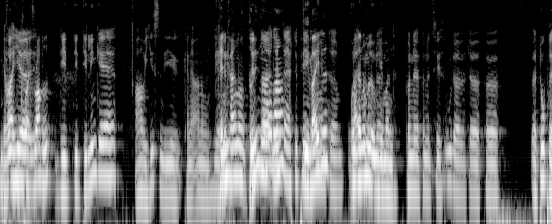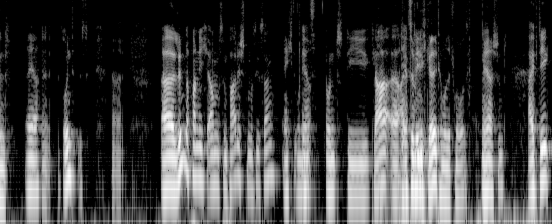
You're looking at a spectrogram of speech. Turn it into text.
Der war hier die, die, die linke, ah, wie hieß denn die, keine Ahnung. Hier, Kennt keiner. Der Lindner, oder? Lindner, FDP, die genau, Weidel und, äh, und Weidel dann nochmal irgendjemand. Von der, von der CSU, der, der, für, äh, Dobrindt. Ja, ja. Ist- Und? Ist, ja. Äh, Lindner fand ich am sympathischsten, muss ich sagen. Echt Ja. unnütz. Und die, klar, äh, Der hat so wenig Geld, haben wir letztes Mal raus. Ja, stimmt. AfD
